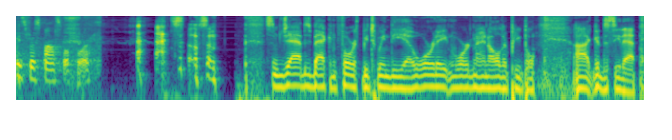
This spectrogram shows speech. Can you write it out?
is responsible for. so some some jabs back and forth between the uh, Ward 8 and Ward 9 Alder people. Uh, good to see that.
